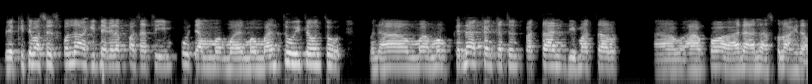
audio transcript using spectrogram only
bila kita masuk sekolah kita akan dapat satu input yang membantu kita untuk memkenalkan kartun tempatan di mata uh, apa anak-anak sekolah kita.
